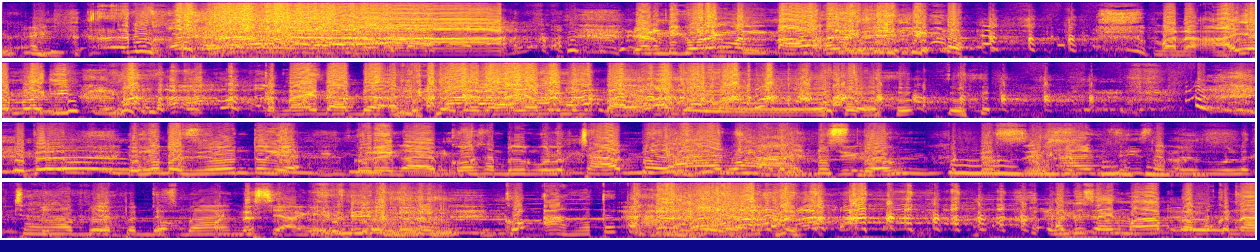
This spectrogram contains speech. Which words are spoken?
kan. Yang digoreng mental Mana ayam lagi? Kena dada, dada ayamnya mental. Aduh. Itu itu masih untung ya. Goreng ayam kok sambil ngulek cabe. Anjing. pedes dong. Pedes sih. anjing sambil ngulek cabe pedes banget. Pedes ya gitu Kok angetnya tambah ya? Aduh sayang maaf kamu kena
